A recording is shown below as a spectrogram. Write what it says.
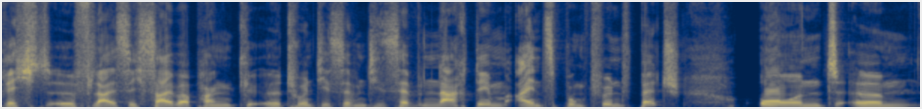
recht äh, fleißig Cyberpunk äh, 2077 nach dem 1.5 Patch. Und ähm,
